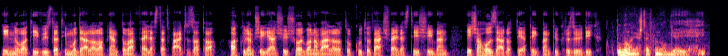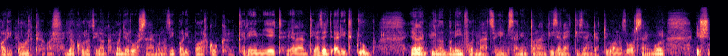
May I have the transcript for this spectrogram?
innovatív üzleti modell alapján továbbfejlesztett változata. A különbség elsősorban a vállalatok kutatásfejlesztésében és a hozzáadott értékben tükröződik. A Tudományos Technológiai Ipari Park az gyakorlatilag Magyarországon az ipari parkok krémjét jelenti. Ez egy elit klub. Jelen pillanatban információim szerint talán 11-12 van az országból, és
